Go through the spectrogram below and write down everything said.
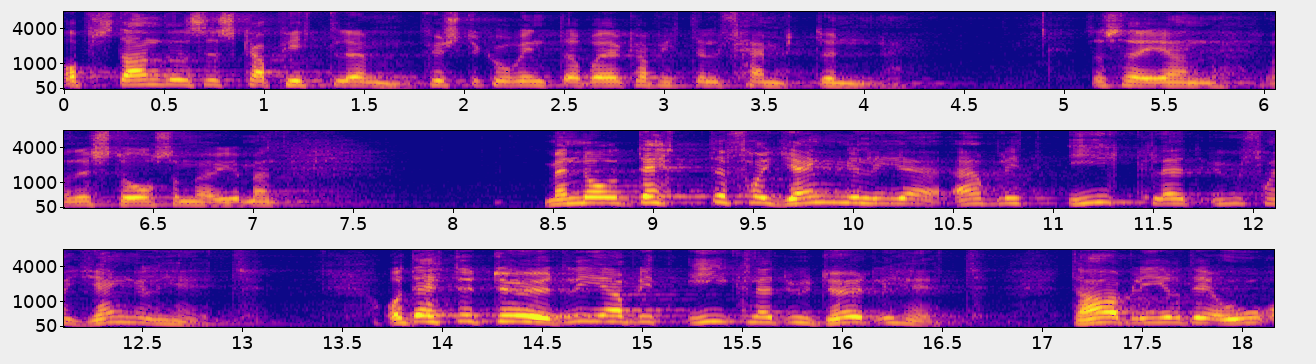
oppstandelseskapitlet, 1. Korinterbrev, kapittel 15, så sier han, og det står så mye men, men når dette forgjengelige er blitt ikledd uforgjengelighet, og dette dødelige er blitt ikledd udødelighet, da blir det ord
